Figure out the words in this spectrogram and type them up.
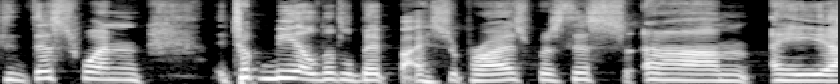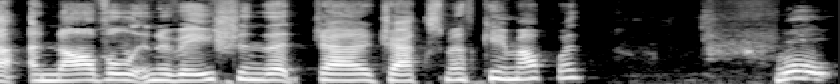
did this one? It took me a little bit by surprise. Was this um, a, a, novel innovation that uh, Jack Smith came up with? Well,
